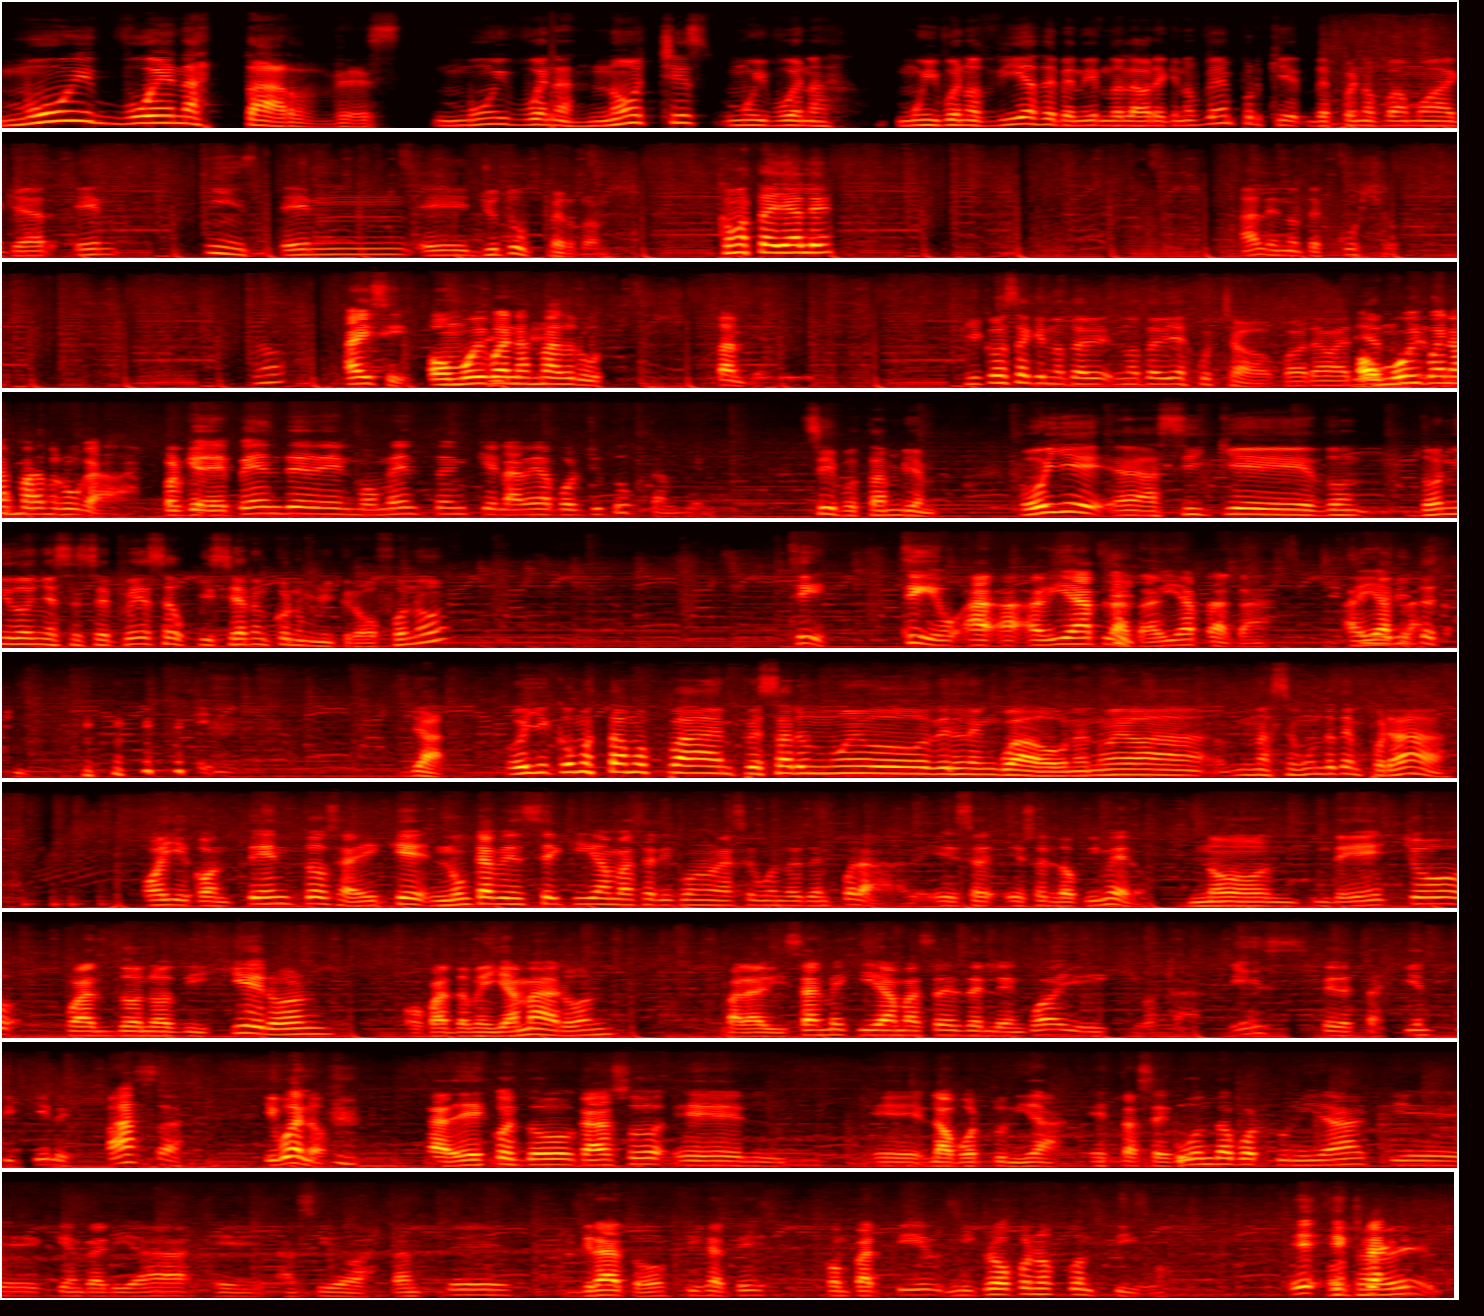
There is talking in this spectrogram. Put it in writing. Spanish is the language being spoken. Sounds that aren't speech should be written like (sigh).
Muy buenas tardes, muy buenas noches, muy buenas, muy buenos días, dependiendo de la hora que nos ven, porque después nos vamos a quedar en, en eh, YouTube, perdón. ¿Cómo está Ale? Ale, no te escucho. ¿No? Ahí sí, o muy buenas madrugadas también. ¿Qué cosa que no te, había escuchado? Para o muy buenas madrugadas, porque depende del momento en que la vea por YouTube también. Sí, pues también. Oye, así que don, don y doña CCP se auspiciaron con un micrófono. Sí, sí, había plata, había plata. había plata. (laughs) ya. Oye, ¿cómo estamos para empezar un nuevo deslenguado, una nueva, una segunda temporada? Oye, contento, sabéis que nunca pensé que íbamos a salir con una segunda temporada. Eso, eso es lo primero. No, de hecho, cuando nos dijeron, o cuando me llamaron, para avisarme que iba a hacer del lenguaje y dije, otra vez, pero esta gente, ¿qué les pasa? Y bueno, agradezco en todo caso el, eh, la oportunidad, esta segunda oportunidad que, que en realidad eh, ha sido bastante grato, fíjate, compartir micrófonos contigo. Eh,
